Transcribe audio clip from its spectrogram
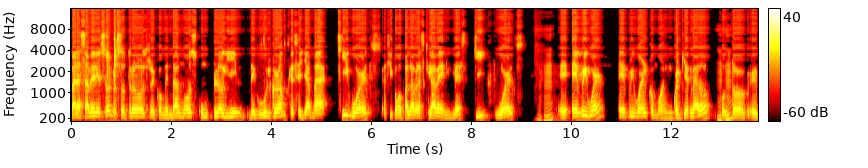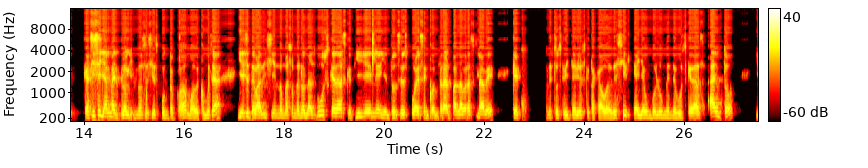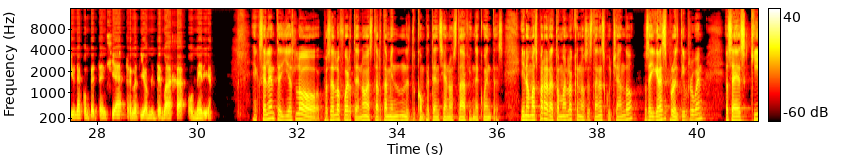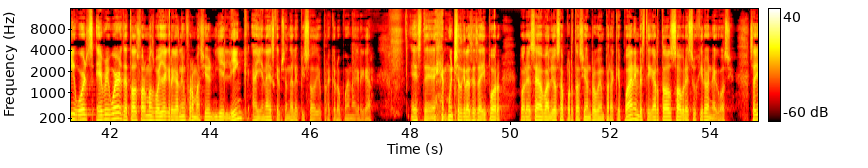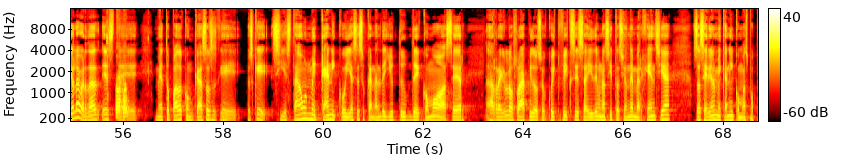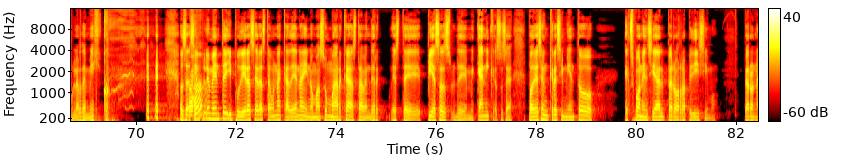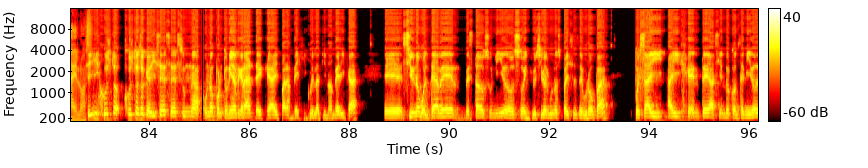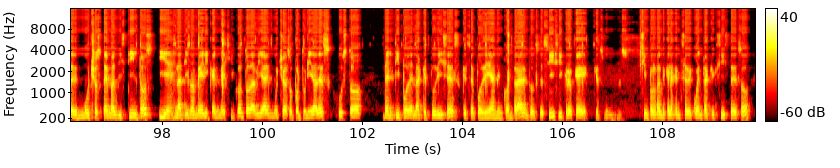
Para saber eso, nosotros recomendamos un plugin de Google Chrome que se llama Keywords, así como palabras clave en inglés, Keywords, eh, Everywhere, Everywhere como en cualquier lado, punto, eh, que así se llama el plugin, no sé si es .com o como sea, y ese te va diciendo más o menos las búsquedas que tiene y entonces puedes encontrar palabras clave que con estos criterios que te acabo de decir, que haya un volumen de búsquedas alto y una competencia relativamente baja o media. Excelente, y es lo, pues es lo fuerte, ¿no? Estar también donde tu competencia no está, a fin de cuentas. Y nomás para retomar lo que nos están escuchando, o sea, y gracias por el tip, Rubén. O sea, es Keywords Everywhere. De todas formas, voy a agregar la información y el link ahí en la descripción del episodio para que lo puedan agregar. Este, muchas gracias ahí por, por esa valiosa aportación, Rubén, para que puedan investigar todo sobre su giro de negocio. O sea, yo la verdad, este, me he topado con casos que, es que si está un mecánico y hace su canal de YouTube de cómo hacer arreglos rápidos o quick fixes ahí de una situación de emergencia, o sea, sería el mecánico más popular de México. o sea, simplemente y pudiera ser hasta una cadena y nomás su marca hasta vender este piezas de mecánicas, o sea, podría ser un crecimiento exponencial pero rapidísimo. Pero nadie lo hace. Sí, justo, justo eso que dices es una, una oportunidad grande que hay para México y Latinoamérica. Eh, si uno voltea a ver Estados Unidos o inclusive algunos países de Europa, pues hay, hay gente haciendo contenido de muchos temas distintos y en Latinoamérica, en México, todavía hay muchas oportunidades justo del tipo de la que tú dices que se podrían encontrar. Entonces sí, sí creo que, es, es, importante que la gente se dé cuenta que existe eso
